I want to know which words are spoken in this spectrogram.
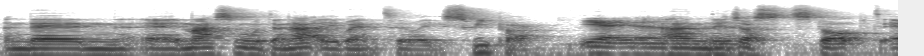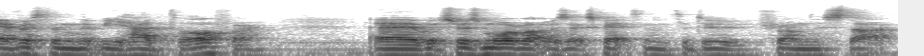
And then uh, Massimo Donati went to like sweeper, Yeah, yeah. and they just stopped everything that we had to offer, uh, which was more what I was expecting them to do from the start.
